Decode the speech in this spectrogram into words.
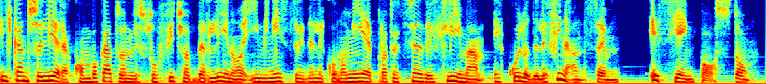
Il cancelliere ha convocato nel suo ufficio a Berlino i ministri dell'economia e protezione del clima e quello delle finanze e si è imposto.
